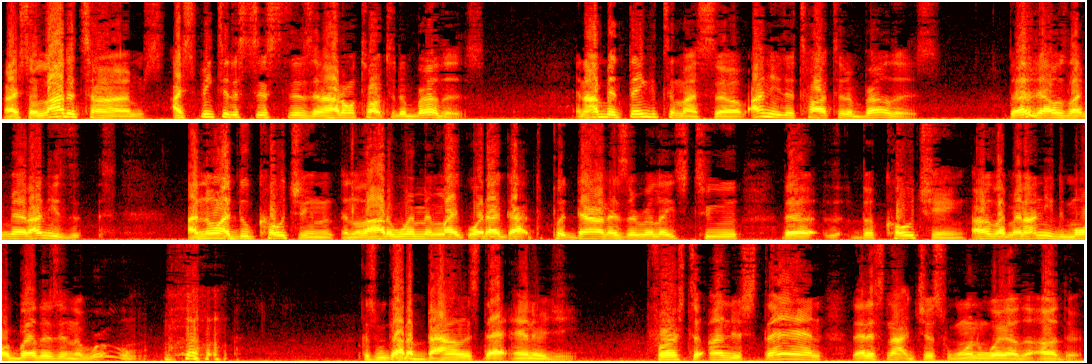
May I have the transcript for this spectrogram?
All right, so a lot of times I speak to the sisters and I don't talk to the brothers. And I've been thinking to myself, I need to talk to the brothers. The other day I was like, man, I need to I know I do coaching and a lot of women like what I got to put down as it relates to the the coaching. I was like, man, I need more brothers in the room. Cuz we got to balance that energy. First to understand that it's not just one way or the other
